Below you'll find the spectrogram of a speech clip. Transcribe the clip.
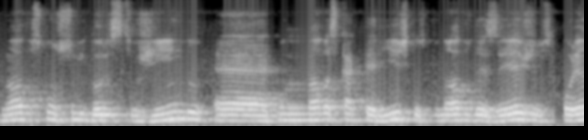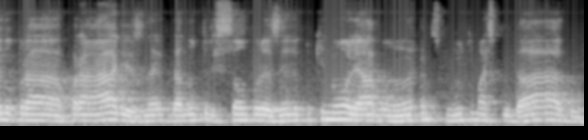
novos consumidores surgindo, é, com novas características, com novos desejos, olhando para áreas né, da nutrição, por exemplo, que não olhavam antes, com muito mais cuidado,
